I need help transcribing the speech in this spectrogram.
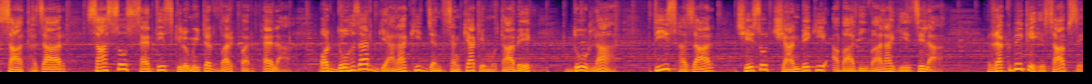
7,737 किलोमीटर वर्ग पर फैला और 2011 की जनसंख्या के मुताबिक दो लाख तीस हज़ार छह सौ छियानवे की आबादी वाला ये जिला रकबे के हिसाब से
